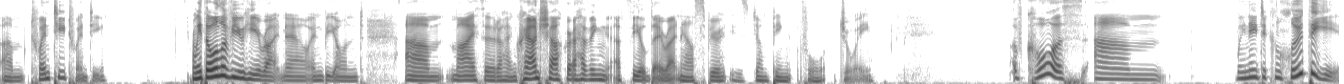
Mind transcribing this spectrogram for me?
um 2020 with all of you here right now and beyond. Um, my third eye and crown chakra having a field day right now. Spirit is jumping for joy. Of course, um, we need to conclude the year,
